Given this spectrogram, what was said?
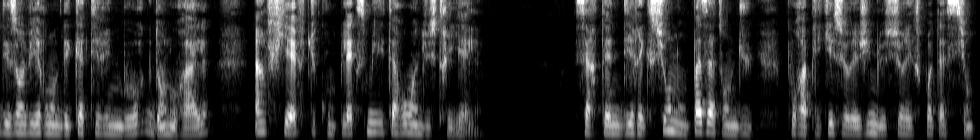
des environs d'Ekaterinbourg dans l'Oural, un fief du complexe militaro-industriel. Certaines directions n'ont pas attendu pour appliquer ce régime de surexploitation,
